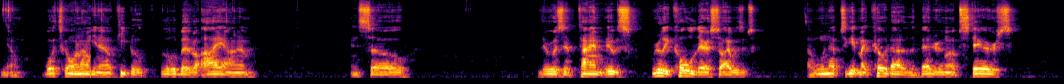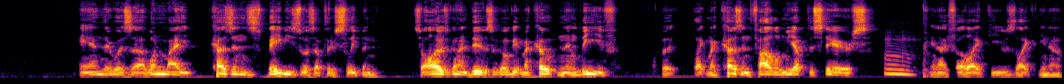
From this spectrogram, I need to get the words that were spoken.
you know, what's going on. You know, keep a little bit of an eye on them. And so there was a time it was really cold there, so I was I went up to get my coat out of the bedroom upstairs and there was uh, one of my cousin's babies was up there sleeping. So all I was going to do is go get my coat and then leave. But like my cousin followed me up the stairs, mm. and I felt like he was like, you know,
